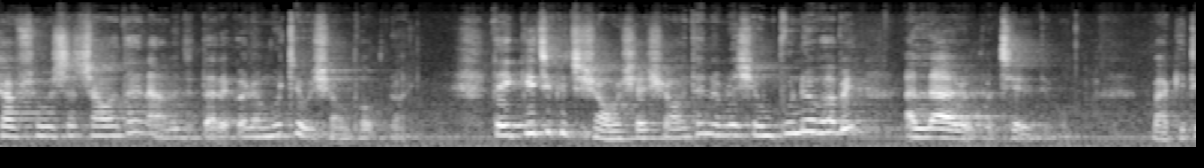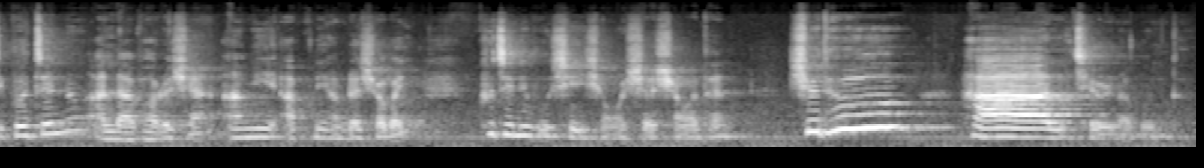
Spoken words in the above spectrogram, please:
সব সমস্যার সমাধান আমাদের দ্বারা করা মোটেও সম্ভব নয়। তাই কিছু কিছু সমস্যার সমাধান আমরা সম্পূর্ণভাবে আল্লাহর ওপর ছেড়ে দেব। বাকিটুকুর জন্য আল্লাহ ভরসা, আমি, আপনি, আমরা সবাই খুঁজে নেব সেই সমস্যার সমাধান। শুধু হাল ছেড়ো না বন্ধু।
